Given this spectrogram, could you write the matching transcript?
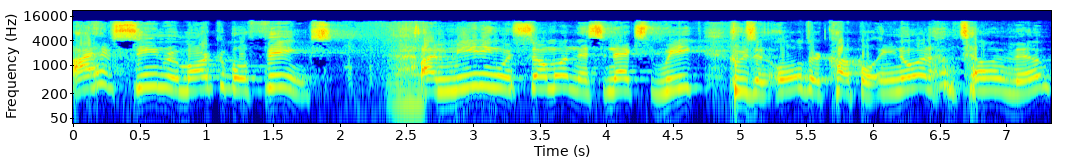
I have seen remarkable things. I'm meeting with someone this next week who's an older couple. And you know what I'm telling them?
